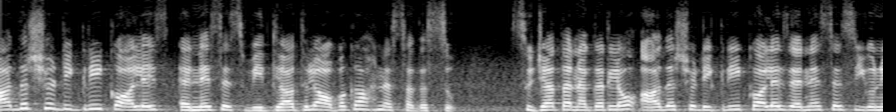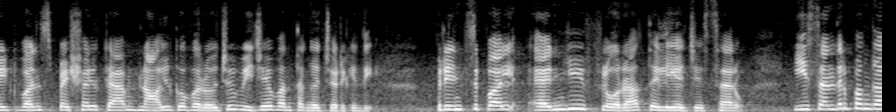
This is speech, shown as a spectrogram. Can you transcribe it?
ఆదర్శ డిగ్రీ కాలేజ్ ఎన్ఎస్ఎస్ విద్యార్థుల అవగాహన సదస్సు. సుజాత నగర్లో Adarsh degree college NSS unit one special camp నాలుగవ రోజు విజయవంతంగా జరిగింది. ప్రిన్సిపల్ ఎన్ఈ ఫ్లోరా తెలియజేశారు. ఈ సందర్భంగా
